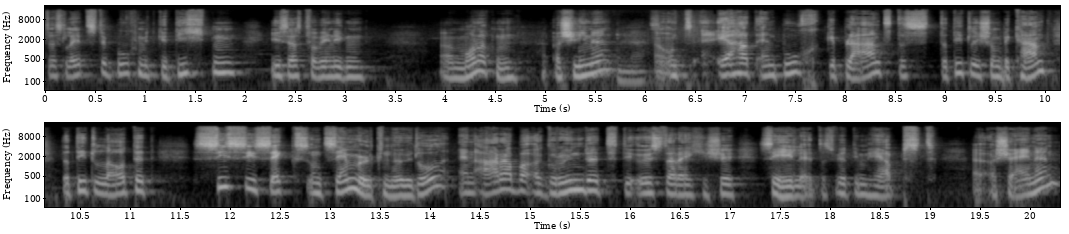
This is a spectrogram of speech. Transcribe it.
Das letzte Buch mit Gedichten ist erst vor wenigen äh, Monaten erschienen. Und er hat ein Buch geplant, das, der Titel ist schon bekannt. Der Titel lautet Sissi, Sex und Semmelknödel. Ein Araber ergründet die österreichische Seele. Das wird im Herbst äh, erscheinen.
